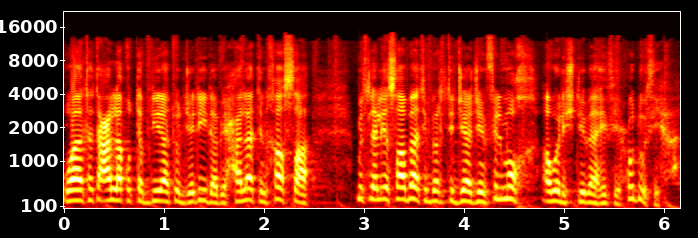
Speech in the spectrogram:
وتتعلق التبديلات الجديدة بحالات خاصة مثل الإصابات بارتجاج في المخ أو الاشتباه في حدوثها.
